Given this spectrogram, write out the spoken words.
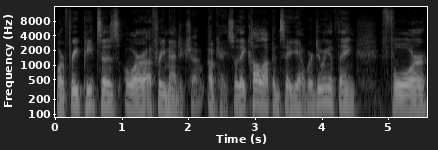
or free pizzas, or a free magic show. Okay, so they call up and say, yeah, we're doing a thing for,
